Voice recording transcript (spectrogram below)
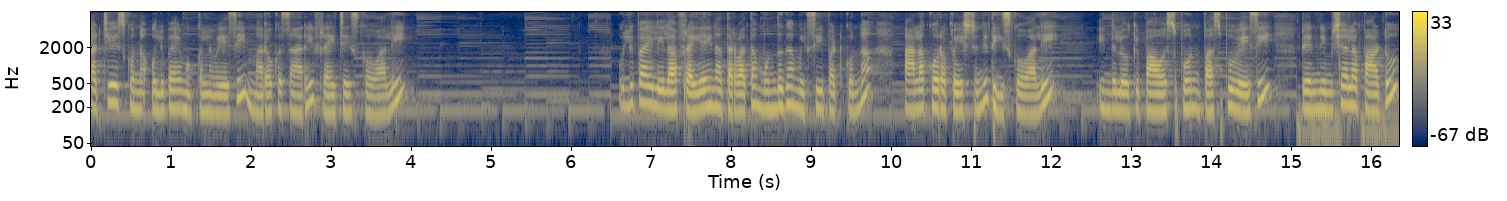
కట్ చేసుకున్న ఉల్లిపాయ ముక్కలను వేసి మరొకసారి ఫ్రై చేసుకోవాలి. ఉల్లిపాయలు ఇలా ఫ్రై అయిన తర్వాత ముందుగా మిక్సీ పట్టుకున్న పాలకూర పేస్ట్ని తీసుకోవాలి. ఇందులోకి పావు స్పూన్ పసుపు వేసి రెండు నిమిషాల పాటు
